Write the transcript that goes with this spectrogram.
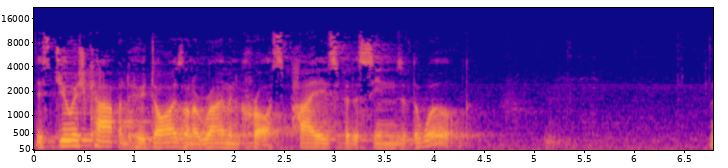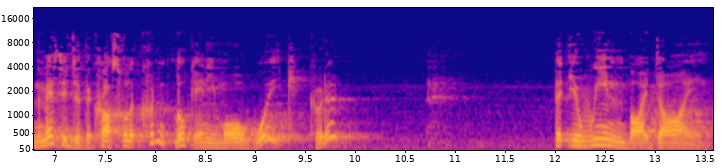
This Jewish carpenter who dies on a Roman cross pays for the sins of the world. And the message of the cross, well, it couldn't look any more weak, could it? That you win by dying.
